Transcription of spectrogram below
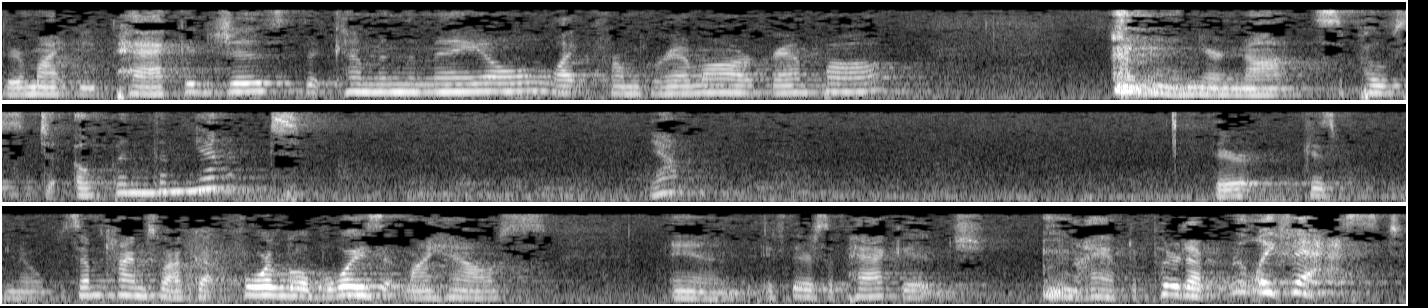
there might be packages that come in the mail, like from grandma or grandpa, and you're not supposed to open them yet. Yeah. There, because, you know, sometimes I've got four little boys at my house, and if there's a package, I have to put it up really fast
